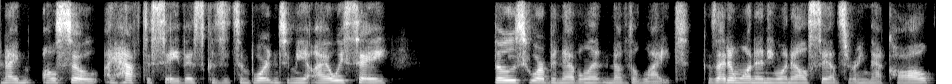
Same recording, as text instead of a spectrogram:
and I'm also, I have to say this because it's important to me. I always say those who are benevolent and of the light, because I don't want anyone else answering that call,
